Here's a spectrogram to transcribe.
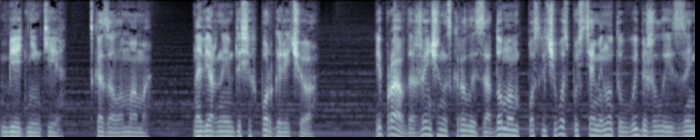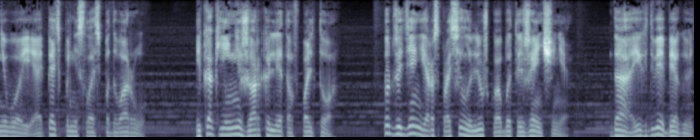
«Бедненькие», — сказала мама. «Наверное, им до сих пор горячо». И правда, женщина скрылась за домом, после чего спустя минуту выбежала из-за него и опять понеслась по двору. И как ей не жарко летом в пальто. В тот же день я расспросил Илюшку об этой женщине. «Да, их две бегают»,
